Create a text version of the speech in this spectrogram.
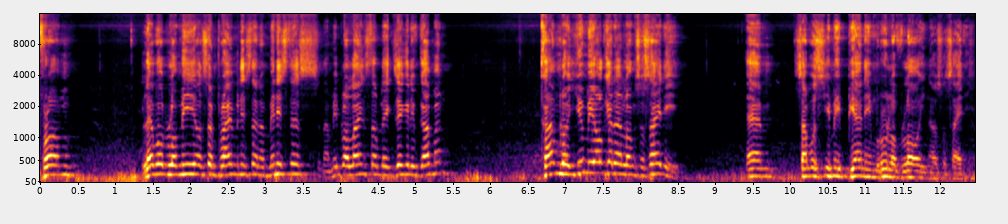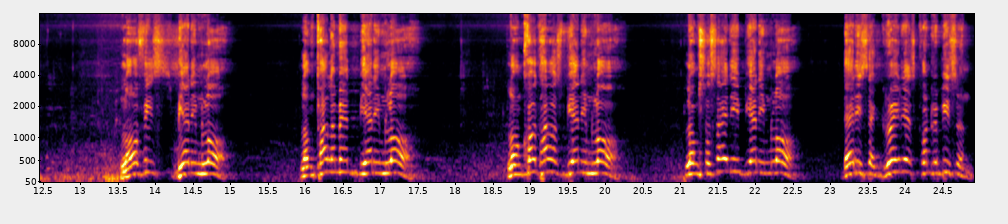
from level below me, also prime minister and ministers, and the alliance of the executive government, come lo you me all get along society, um, suppose me him rule of law in our society. Law office, him law. Long parliament, him law. Long courthouse, behind him law. Long society, behind him law. That is the greatest contribution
